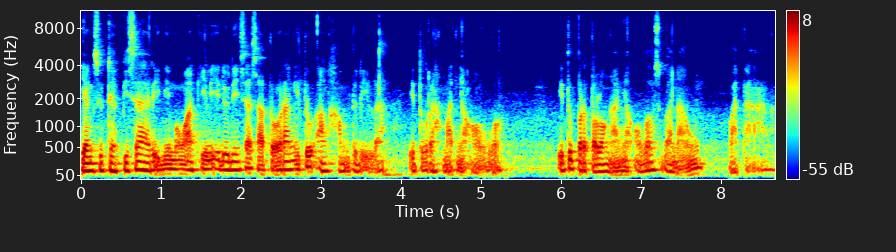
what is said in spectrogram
Yang sudah bisa hari ini mewakili Indonesia satu orang itu alhamdulillah, itu rahmatnya Allah. Itu pertolongannya Allah Subhanahu wa taala.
